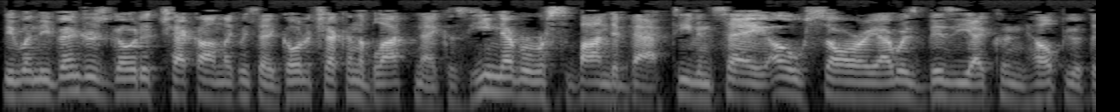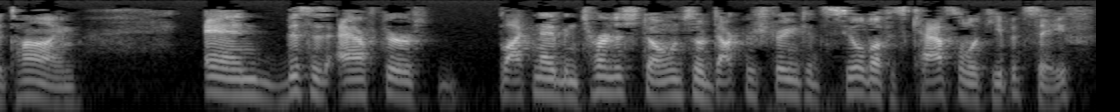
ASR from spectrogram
the, when the Avengers go to check on, like we said, go to check on the Black Knight, because he never responded back to even say, "Oh, sorry, I was busy, I couldn't help you at the time." And this is after Black Knight had been turned to stone, so Doctor Strange had sealed off his castle to keep it safe.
